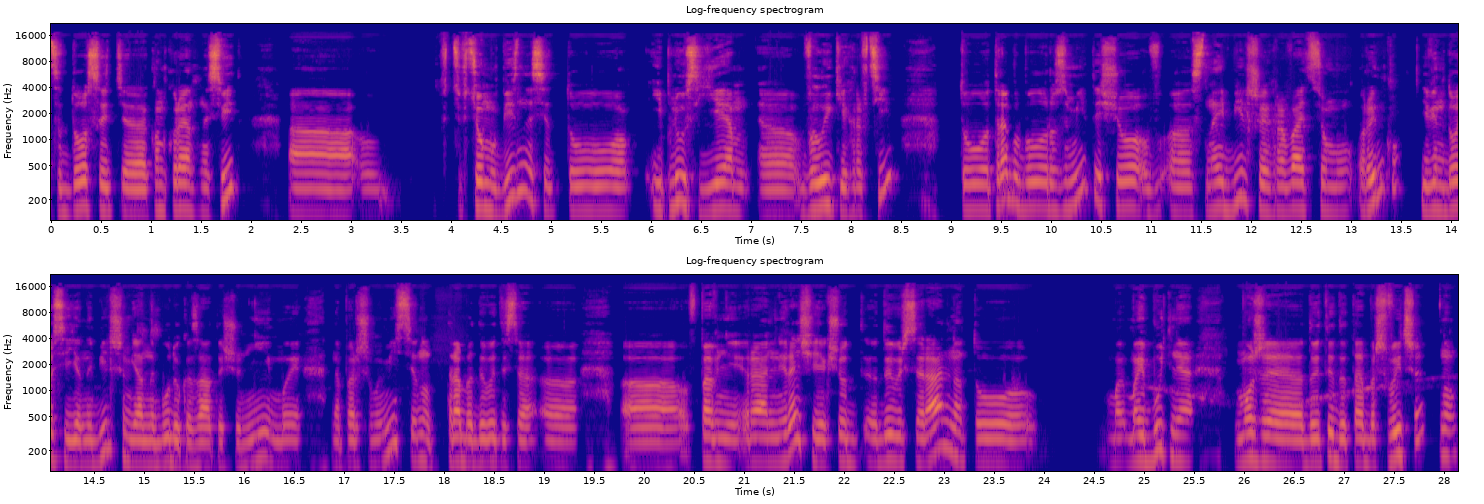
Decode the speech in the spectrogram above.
це досить конкурентний світ в цьому бізнесі, то і плюс є великі гравці то треба було розуміти, що е, найбільший гравець цьому ринку, і він досі є найбільшим. Я не буду казати, що ні, ми на першому місці. Ну, треба дивитися е, е, в певні реальні речі. Якщо дивишся реально, то майбутнє може дойти до тебе швидше. Ну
